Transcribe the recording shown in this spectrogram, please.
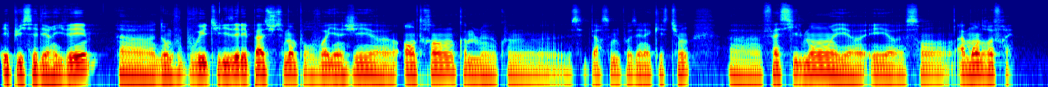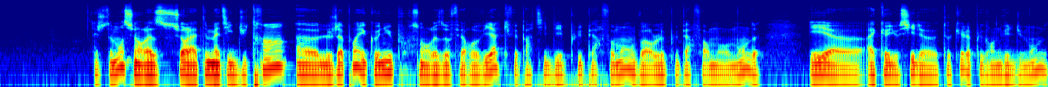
et puis ses dérivés. donc vous pouvez utiliser les passes justement pour voyager en train, comme, comme cette personne posait la question, facilement et, et sans, à moindre frais. Justement, si on reste sur la thématique du train, le Japon est connu pour son réseau ferroviaire qui fait partie des plus performants, voire le plus performant au monde et euh, accueille aussi Tokyo, la plus grande ville du monde.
